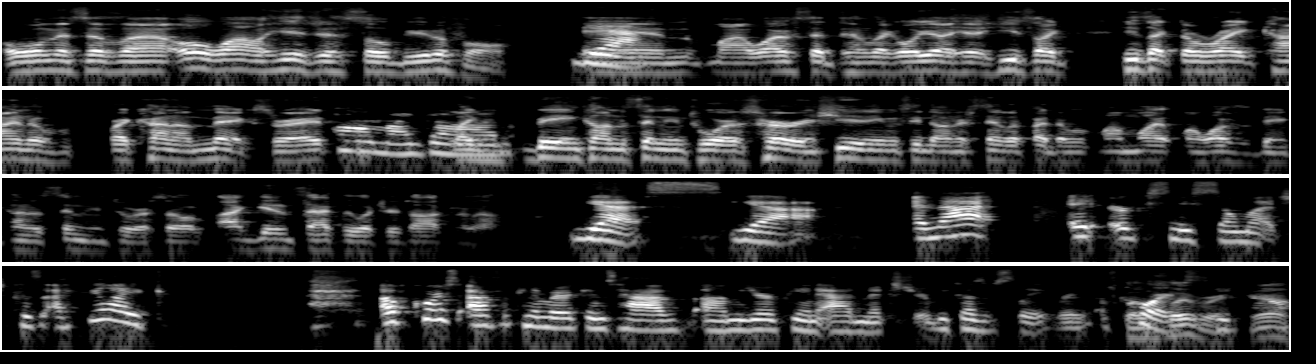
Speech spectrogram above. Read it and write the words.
a woman says, "Oh wow, he's just so beautiful." Yeah, And my wife said to him, like, "Oh yeah, yeah, he's like he's like the right kind of right kind of mix, right?" oh my god, Like being condescending towards her, and she didn't even seem to understand the fact that my wife my wife was being condescending to her. So I get exactly what you're talking about. Yes, yeah. And that it irks me so much because I feel like of course African Americans have um, European admixture because of slavery. Of Because of course. slavery, yeah.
